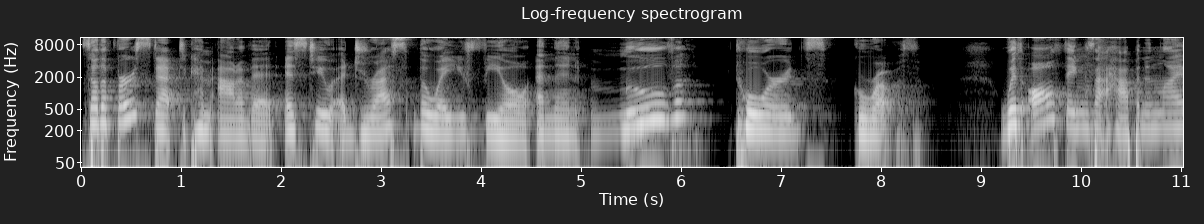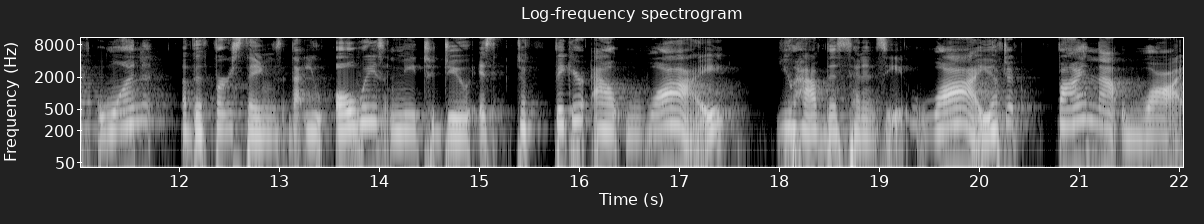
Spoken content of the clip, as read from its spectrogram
So, the first step to come out of it is to address the way you feel and then move towards growth. With all things that happen in life, one of the first things that you always need to do is to figure out why you have this tendency. Why? You have to find that why.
